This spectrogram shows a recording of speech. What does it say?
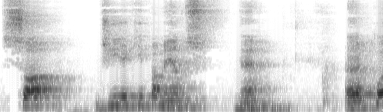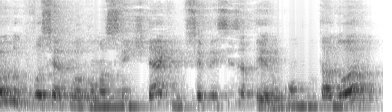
só de equipamentos, né? Ah, quando você atua como assistente técnico, você precisa ter um computador,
